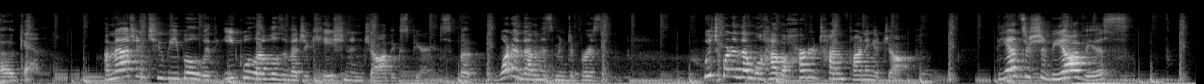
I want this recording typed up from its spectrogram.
Again. Imagine two people with equal levels of education and job experience, but one of them has been to prison. Which one of them will have a harder time finding a job? The answer should be obvious,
